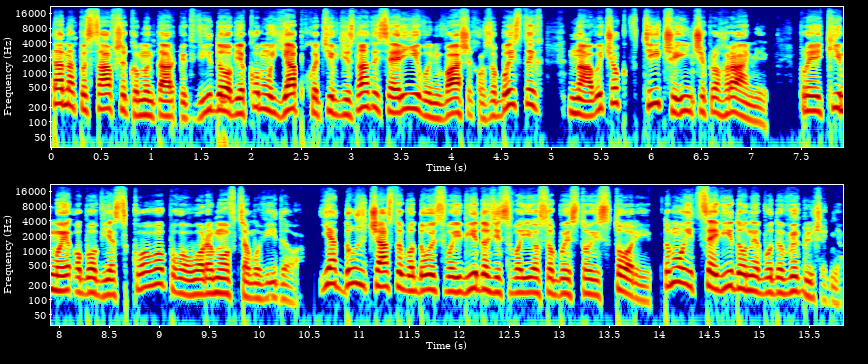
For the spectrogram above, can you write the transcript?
та написавши коментар під відео, в якому я б хотів дізнатися рівень ваших особистих навичок в тій чи іншій програмі, про які ми обов'язково поговоримо в цьому відео. Я дуже часто будую свої відео зі своєї особистої історії, тому і це відео не буде виключенням.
